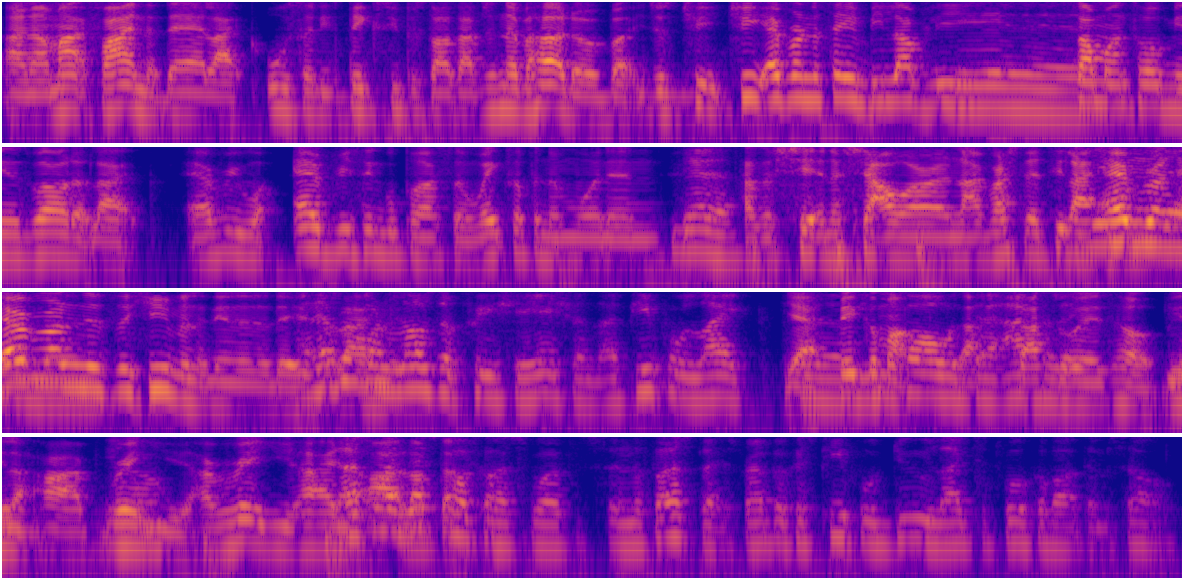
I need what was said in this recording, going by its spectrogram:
and I might find that they're like also these big superstars I've just never heard of. But just treat treat everyone the same, be lovely. Yeah. Someone told me as well that like everyone, every single person wakes up in the morning, Yeah. has a shit in a shower, and like brush their teeth. Like Yeah, everyone, everyone man. is a human at the end of the day. And so, everyone like, loves appreciation. Like people like to yeah, big be them up. told That's their that's accolades. always help. Be like, oh, I You rate know? you, I rate you highly. That's why I love this that. podcast works in the first place, right? Because people do like to talk about themselves.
